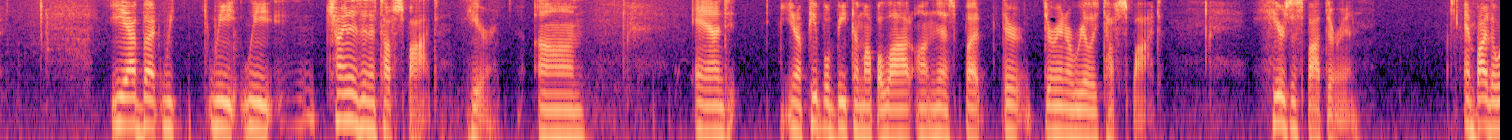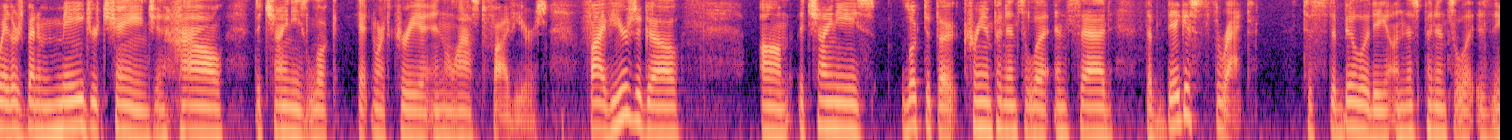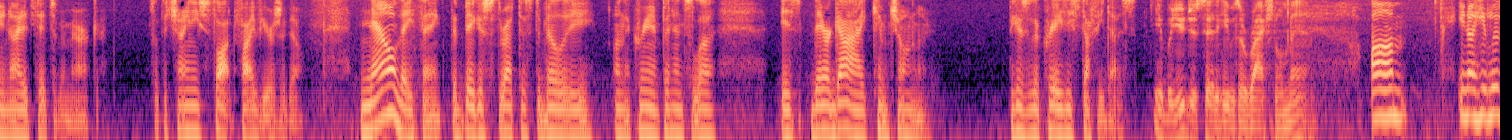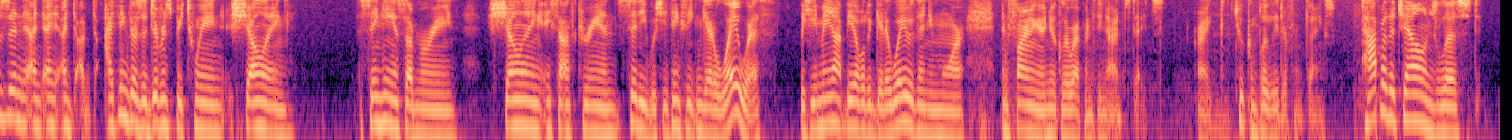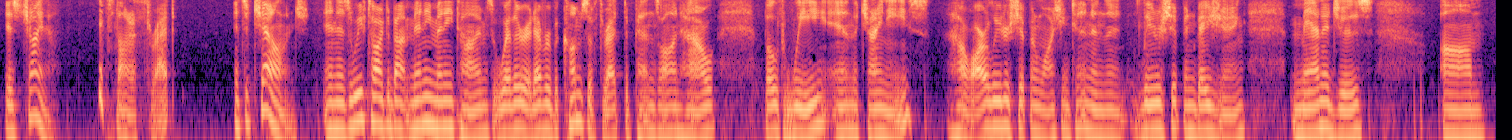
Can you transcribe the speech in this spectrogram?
Yeah, but we we we China's in a tough spot here, um, and you know people beat them up a lot on this, but they're they're in a really tough spot. Here's the spot they're in. And by the way, there's been a major change in how the Chinese look at North Korea in the last five years. Five years ago, um, the Chinese looked at the Korean Peninsula and said the biggest threat to stability on this peninsula is the United States of America. So the Chinese thought five years ago. Now they think the biggest threat to stability on the Korean Peninsula is their guy, Kim Jong un, because of the crazy stuff he does. Yeah, but you just said he was a rational man. Um, You know, he lives in. I, I, I think there's a difference between shelling, sinking a submarine, shelling a South Korean city, which he thinks he can get away with, which he may not be able to get away with anymore, and firing a nuclear weapon at the United States. Right? Two completely different things. Top of the challenge list is China. It's not a threat. It's a challenge. And as we've talked about many, many times, whether it ever becomes a threat depends on how both we and the Chinese, how our leadership in Washington and the leadership in Beijing manages um,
